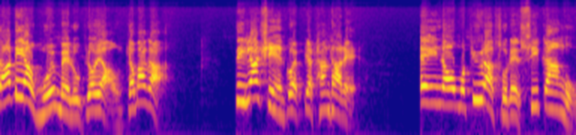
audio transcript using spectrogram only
တားတယောက်မွေးမယ်လို့ပြောရအောင်ကျွန်မကသီလရှင်အတွက်ပြတ်ထန်းထားတဲ့အိမ်တော်မပြည့်ရဆိုတဲ့စီကံကို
